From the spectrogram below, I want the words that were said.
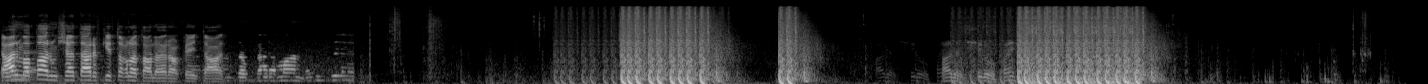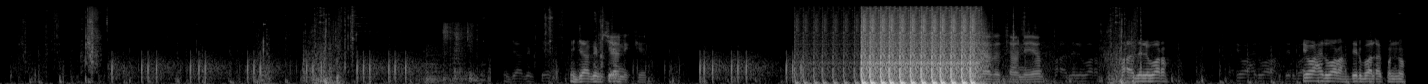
تعال مطار مشان تعرف كيف تغلط على العراقيين تعال. هذا شنو إجاك الكيل. كيل. هذا الثاني يلا. هذا اللي ورا. في واحد ورا في واحد ورا دير بالك منه.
